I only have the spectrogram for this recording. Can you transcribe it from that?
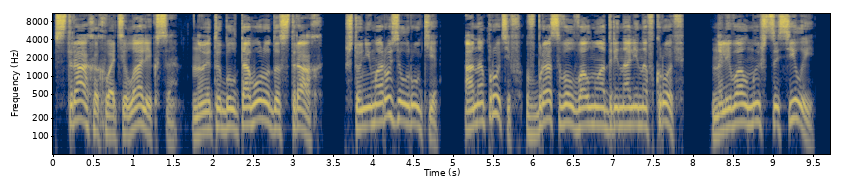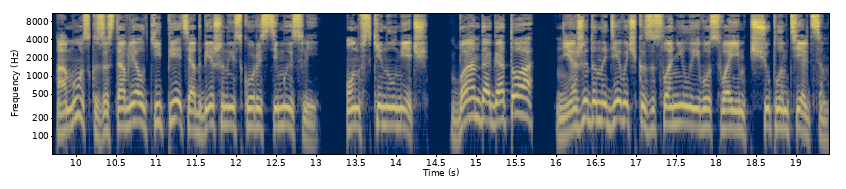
Страх охватил Алекса, но это был того рода страх, что не морозил руки, а напротив, вбрасывал волну адреналина в кровь, наливал мышцы силой, а мозг заставлял кипеть от бешеной скорости мыслей. Он вскинул меч. «Банда готова!» Неожиданно девочка заслонила его своим щуплым тельцем.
